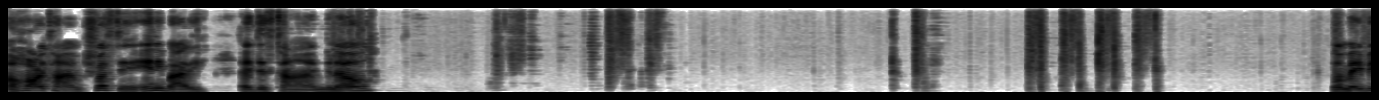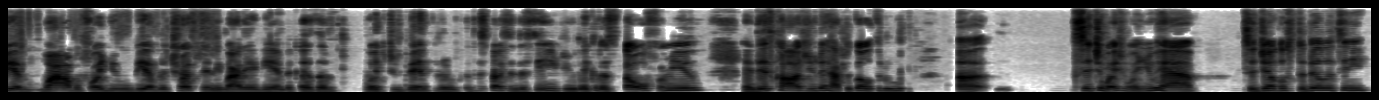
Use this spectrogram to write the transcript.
a hard time trusting anybody at this time, you know? Or maybe a while before you be able to trust anybody again because of what you've been through. Because this person deceived you, they could have stole from you, and this caused you to have to go through a situation where you have to juggle stability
